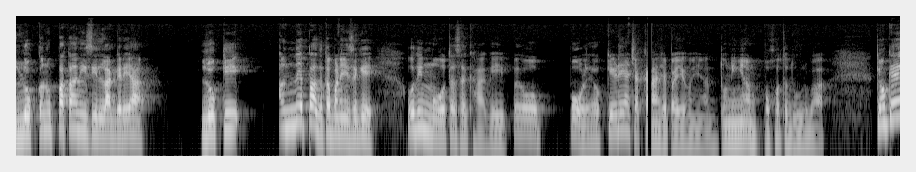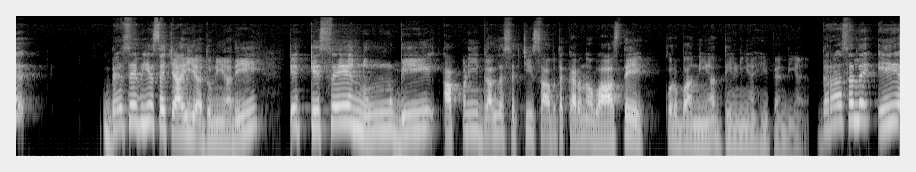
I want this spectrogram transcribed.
ਲੋਕਾਂ ਨੂੰ ਪਤਾ ਨਹੀਂ ਸੀ ਲੱਗ ਰਿਹਾ, ਲੋਕੀ ਅੰਨੇ ਭਗਤ ਬਣੇ ਸੀਗੇ, ਉਹਦੀ ਮੌਤ ਸਿਖਾ ਗਈ ਉਹ ਭੋਲੇ, ਉਹ ਕਿਹੜਿਆਂ ਚੱਕਰਾਂ 'ਚ ਪਏ ਹੋਏ ਆ, ਦੁਨੀਆ ਬਹੁਤ ਦੂਰ ਵਾ। ਕਿਉਂਕਿ ਵੈਸੇ ਵੀ ਇਹ ਸੱਚਾਈ ਆ ਦੁਨੀਆ ਦੀ ਕਿ ਕਿਸੇ ਨੂੰ ਵੀ ਆਪਣੀ ਗੱਲ ਸੱਚੀ ਸਾਬਤ ਕਰਨ ਵਾਸਤੇ ਕੁਰਬਾਨੀਆਂ ਦੇਣੀਆਂ ਹੀ ਪੈਂਦੀਆਂ। ਦਰਅਸਲ ਇਹ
